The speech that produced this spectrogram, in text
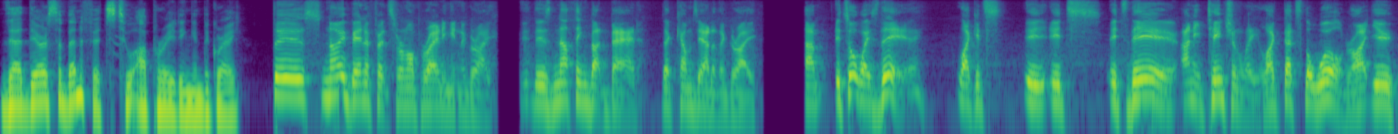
that there are some benefits to operating in the gray. There's no benefits from operating in the grey there's nothing but bad that comes out of the grey. Um, it's always there, like it's it, it's it's there unintentionally. Like that's the world, right? You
